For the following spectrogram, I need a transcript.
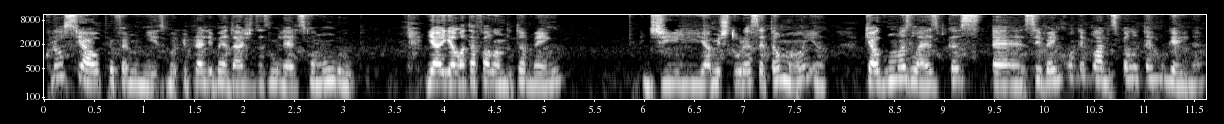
crucial para o feminismo e para a liberdade das mulheres como um grupo. E aí ela está falando também de a mistura ser tamanha que algumas lésbicas é, se veem contempladas pelo termo gay, né?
